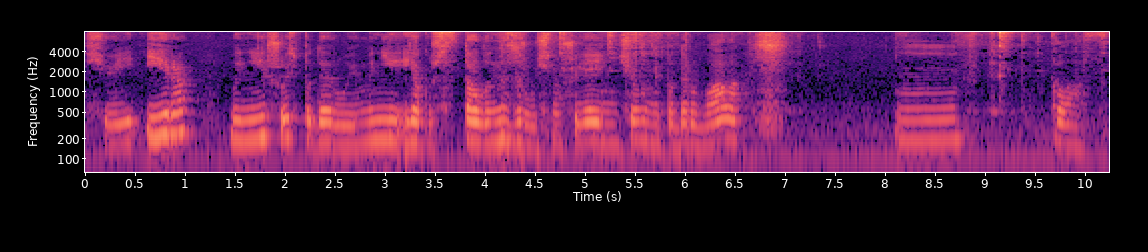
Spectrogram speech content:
що і Іра мені щось подарує. Мені якось стало незручно, що я їй нічого не подарувала. Клас.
